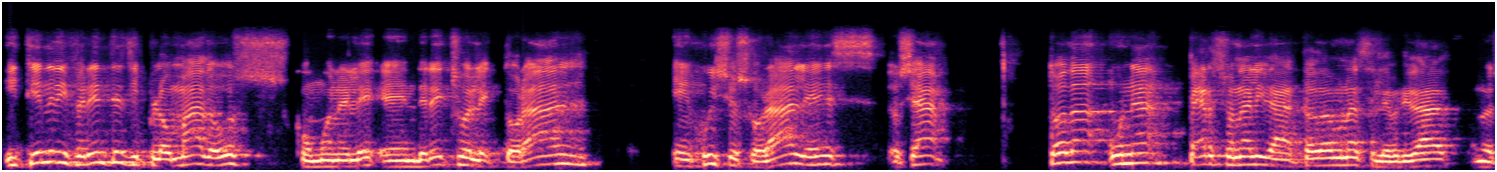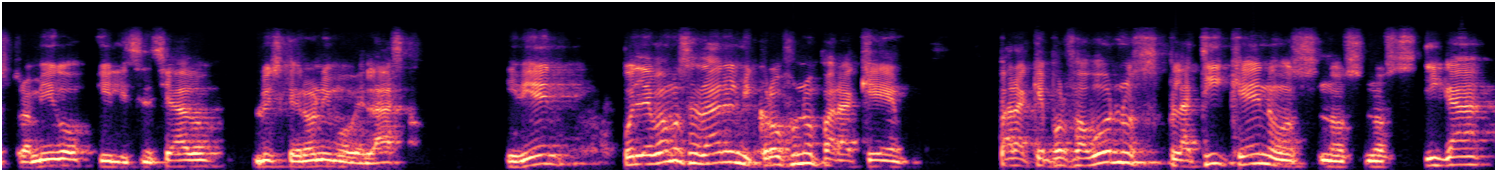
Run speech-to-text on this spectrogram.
y tiene diferentes diplomados como en, el, en Derecho Electoral, en juicios orales, o sea, toda una personalidad, toda una celebridad, nuestro amigo y licenciado Luis Jerónimo Velasco. Y bien, pues le vamos a dar el micrófono para que, para que por favor nos platique, nos, nos, nos diga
